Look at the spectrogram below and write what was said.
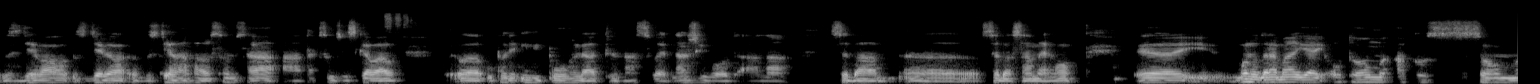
vzdelal, vzdelal, vzdelával som sa a tak som získaval uh, úplne iný pohľad na svet, na život a na seba, seba samého. Monodrama je aj o tom, ako som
